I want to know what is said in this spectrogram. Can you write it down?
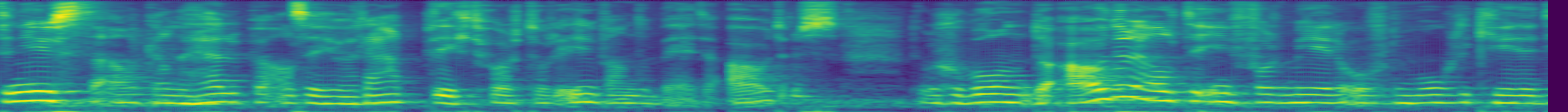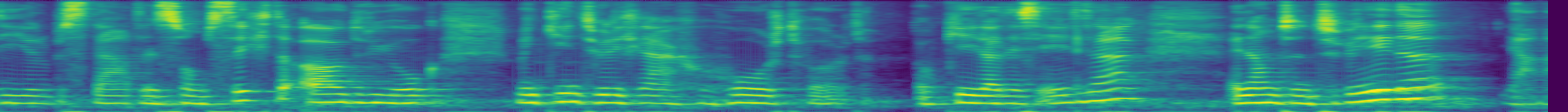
ten eerste al kan helpen als hij geraadpleegd wordt door een van de beide ouders. Door gewoon de ouder al te informeren over de mogelijkheden die er bestaan. En soms zegt de ouder u ook, mijn kind wil graag gehoord worden. Oké, dat is één zaak. En dan ten tweede, ja,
